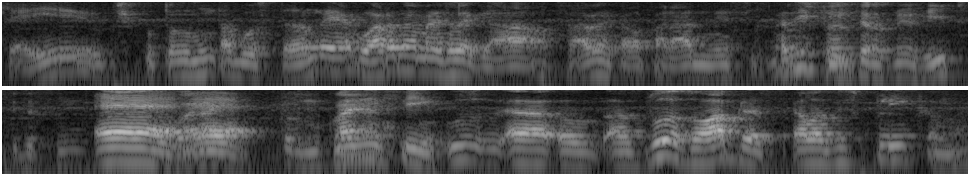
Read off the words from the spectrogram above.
que aí, tipo, todo mundo tá gostando e agora não é mais legal, sabe? Aquela parada meio assim. Mas Os enfim. fãs eram meio hipster, assim. É, é. todo mundo Mas enfim, os- a- as duas obras, elas explicam, né?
